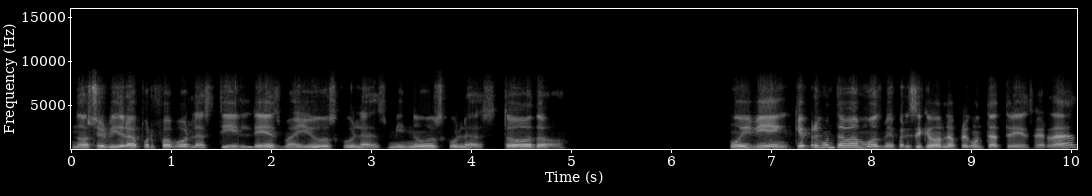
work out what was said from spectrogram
No se olvidará, por favor, las tildes, mayúsculas, minúsculas, todo. Muy bien. ¿Qué pregunta vamos? Me parece que vamos a la pregunta 3, ¿verdad?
